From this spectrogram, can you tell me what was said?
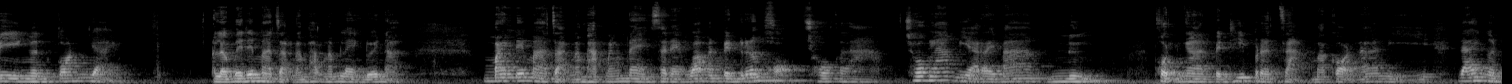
มีเงินก้อนใหญ่ แล้วไม่ได้มาจากน้ำพักน้ำแรงด้วยนะ ไม่ได้มาจากน้ำพักน้ำแรง แสดงว่ามันเป็นเรื่องของโชคลาภโชคลาภมีอะไรบ้างหนึ่งผลงานเป็นที่ประจักษ์มาก่อนหน้านี้ ได้เงิน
